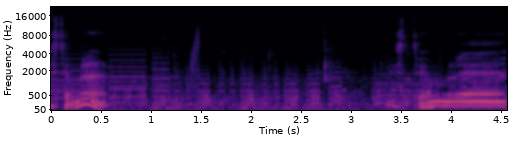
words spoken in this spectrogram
Este hombre... Este hombre...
